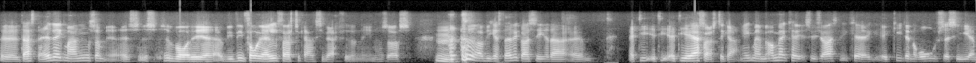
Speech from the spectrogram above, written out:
øh, der er stadigvæk mange, som, øh, hvor det er, vi, vi får jo alle første gangs iværksætterne ind hos os. Mm. og vi kan stadigvæk også se, at der øh, at de, de, at de er første gang. Ikke? Men om man kan, synes jeg også, vi kan øh, give den ros og sige, at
